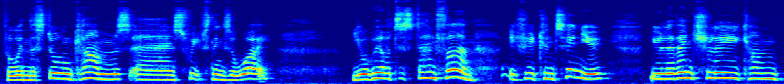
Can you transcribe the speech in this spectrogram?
for when the storm comes and sweeps things away, you'll be able to stand firm. If you continue, you'll eventually come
